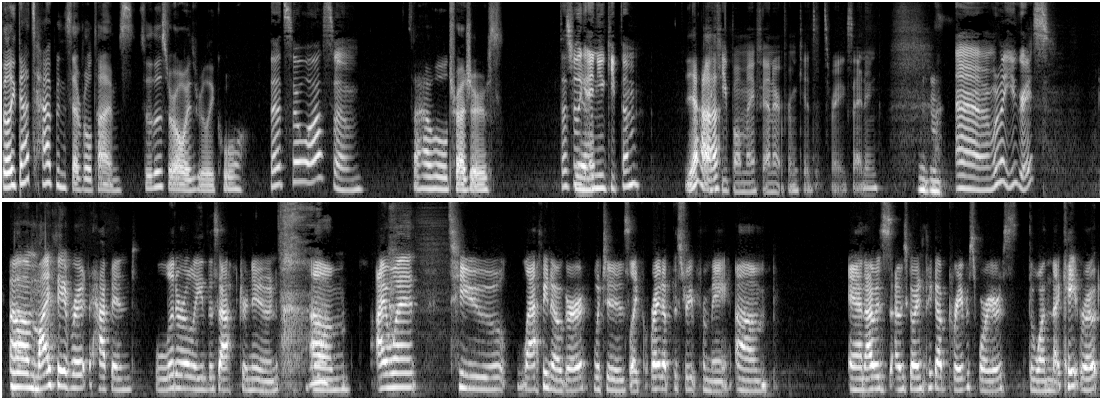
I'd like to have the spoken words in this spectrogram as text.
but like that's happened several times, so those are always really cool. That's so awesome. So I have little treasures. That's really Yeah. good. And you keep them? I Yeah. keep all my fan art from kids. It's very exciting. Mhm. Um, what about you, Grace? Um, my favorite happened literally this afternoon. Um, I went to Laughing Ogre, which is like right up the street from me. Um, and I was I was going to pick up Bravest Warriors, the one that Kate wrote.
